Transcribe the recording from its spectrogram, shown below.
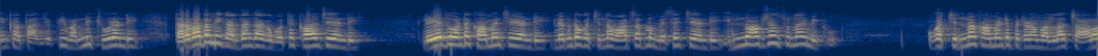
ఏం కథ అని చెప్పి ఇవన్నీ చూడండి. తర్వాత మీకు అర్థం కాకపోతే కాల్ చేయండి. లేదు అంటే కామెంట్ చేయండి. లేకుంటే ఒక చిన్న వాట్సాప్లో మెసేజ్ చేయండి. ఇన్ని ఆప్షన్స్ ఉన్నాయి మీకు. ఒక చిన్న కామెంట్ పెట్టడం వల్ల చాలా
